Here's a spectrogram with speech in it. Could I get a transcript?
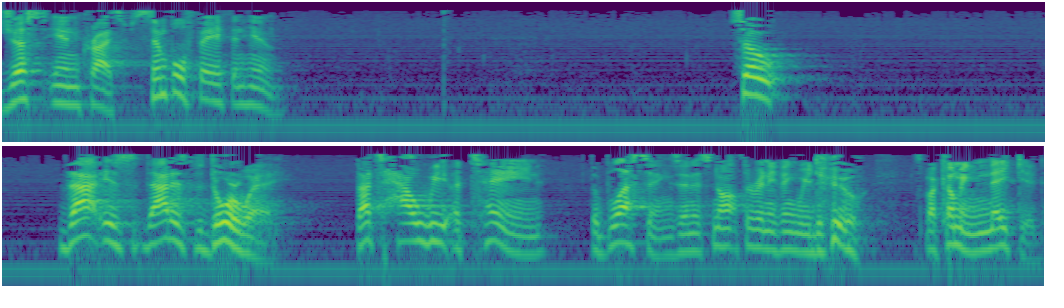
just in Christ. Simple faith in Him. So, that is, that is the doorway. That's how we attain the blessings, and it's not through anything we do. It's by coming naked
